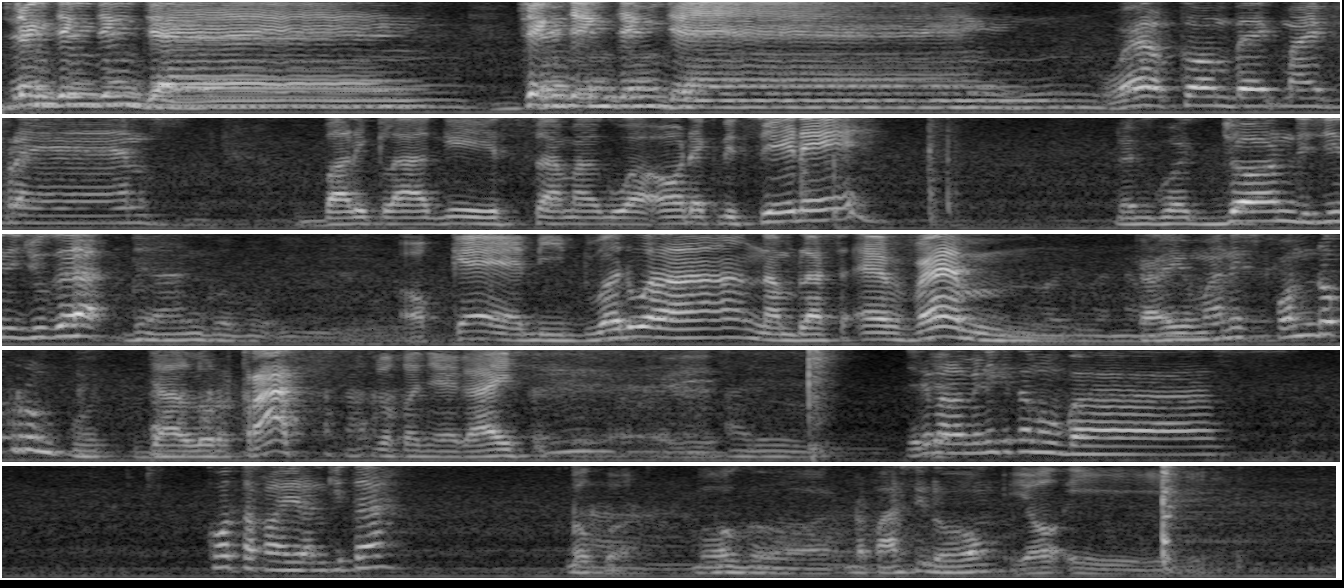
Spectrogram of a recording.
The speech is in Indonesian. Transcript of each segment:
Jeng jeng jeng jeng. Jeng jeng jeng jeng. Welcome back my friends. Balik lagi sama gua Odek di sini. Dan gue John di sini juga. dan gue boi Oke, di 22 16 FM. Kayu manis pondok rumput. Jalur keras pokoknya guys. aduh Jadi malam ini kita mau bahas kota kelahiran kita Bogor. Bogor. Udah pasti dong. Yoi.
